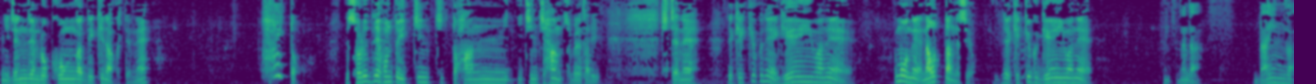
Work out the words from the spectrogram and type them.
に全然録音ができなくてね。はいと。それでほんと1日と半、1日半潰れたりしてね。で、結局ね、原因はね、もうね、治ったんですよ。で、結局原因はね、なんだ ?LINE が。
